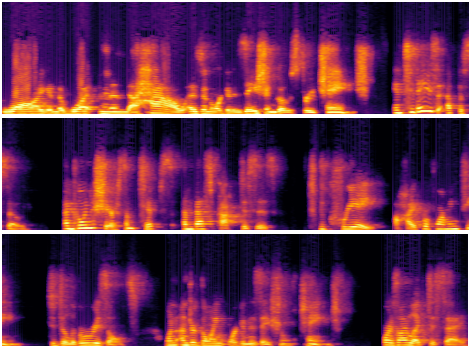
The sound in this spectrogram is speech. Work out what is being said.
why and the what and then the how as an organization goes through change. In today's episode, I'm going to share some tips and best practices to create a high performing team to deliver results when undergoing organizational change, or as I like to say,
